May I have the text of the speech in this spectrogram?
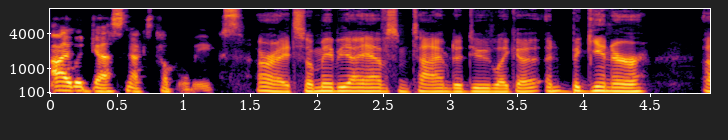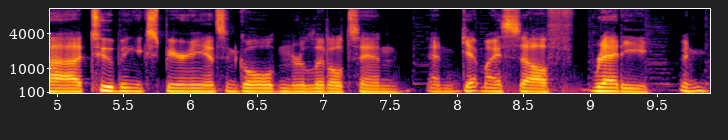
I would guess next couple weeks. All right so maybe i have some time to do like a, a beginner uh, tubing experience in golden or littleton and get myself ready and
